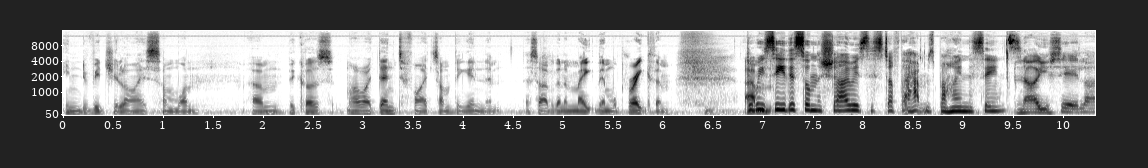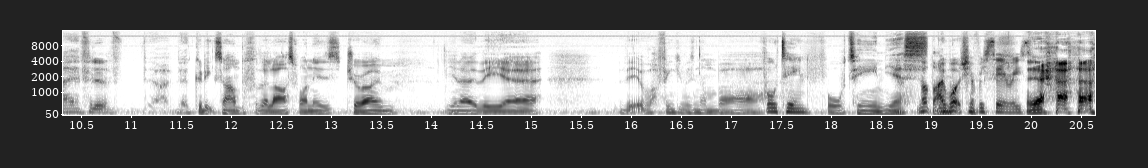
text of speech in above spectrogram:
individualize someone um, because I've identified something in them that's either going to make them or break them. Do Um, we see this on the show? Is this stuff that happens behind the scenes? No, you see it like a good example for the last one is Jerome. You know the, uh, the I think it was number 14. 14, yes. Not that I watch every series. Yeah,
